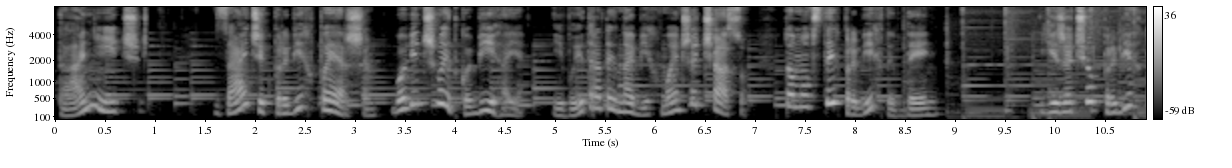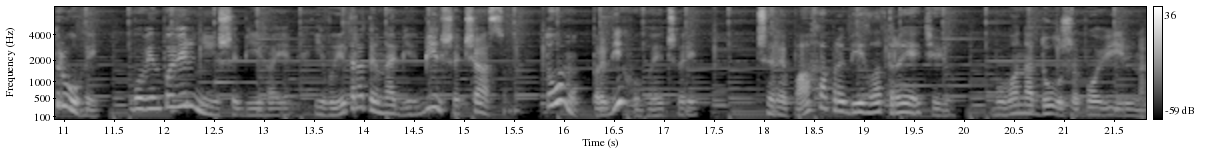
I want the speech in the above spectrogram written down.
та ніч. Зайчик прибіг першим, бо він швидко бігає і витратив на біг менше часу, тому встиг прибігти вдень. Їжачок прибіг другий, бо він повільніше бігає і витратив на біг більше часу, тому прибіг увечері. Черепаха прибігла третьою, бо вона дуже повільна,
